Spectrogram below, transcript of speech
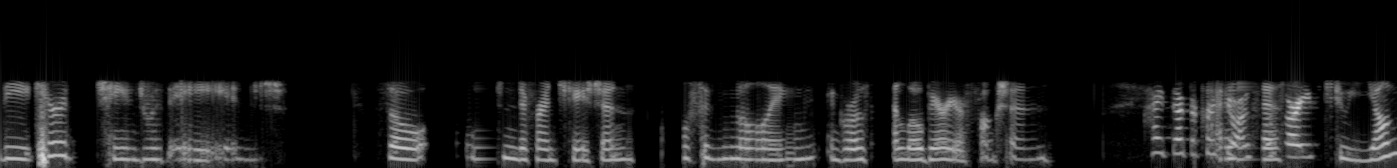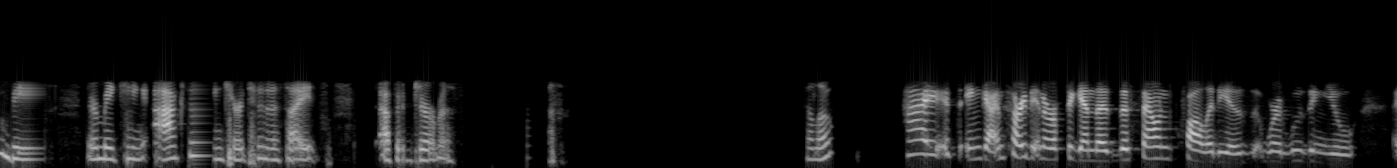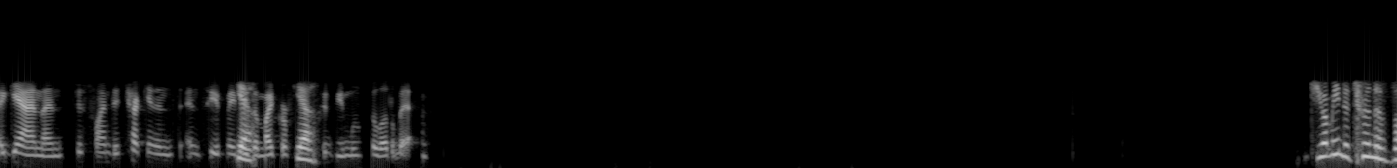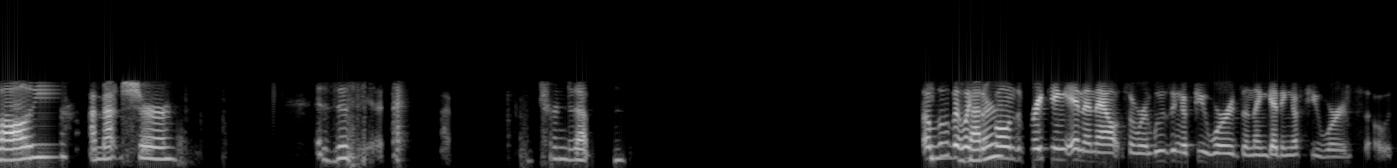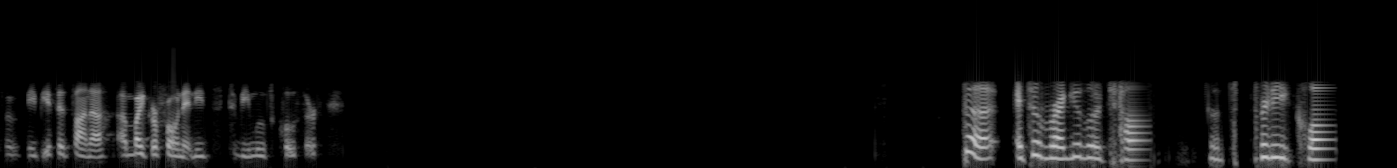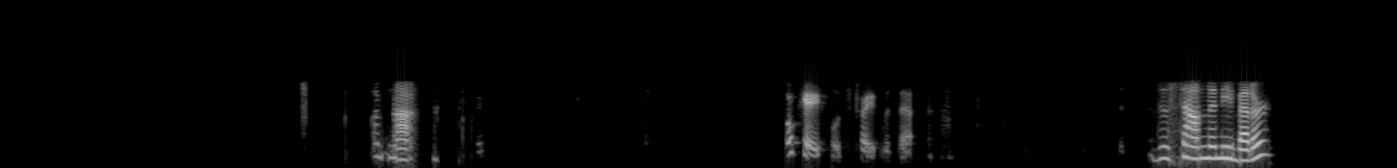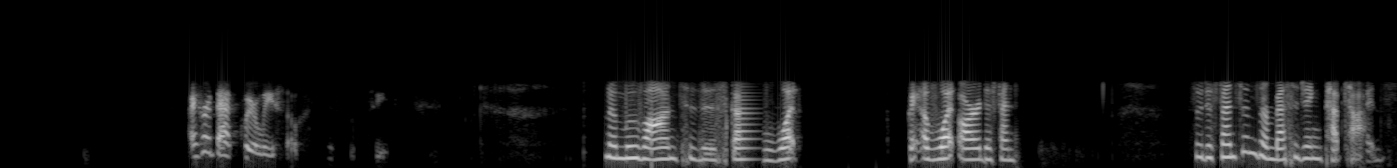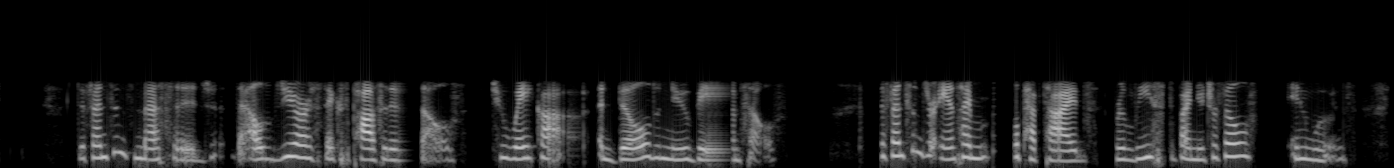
The keratin change with age. So differentiation, signaling, and growth and low barrier function. Hi, Dr. Curcio. I'm so sorry. To young bees, they're making active keratinocytes epidermis. Hello? Hi, it's Inga. I'm sorry to interrupt again. The the sound quality is we're losing you again and just wanted to check in and, and see if maybe the microphone could be moved a little bit. Do you want me to turn the volume? I'm not sure. Is this I turned it up? a little bit like Better? the phone's breaking in and out, so we're losing a few words and then getting a few words. So, so maybe if it's on a, a microphone, it needs to be moved closer. It's a, it's a regular tel. It's pretty close. I'm not. Okay, let's try it with that. Does this sound any better? I heard that clearly, so let's see. I'm going to move on to the discussion of what of what are defense. So defensins are messaging peptides. Defensins message the LGR6 positive cells to wake up and build new beta cells. Defensins are anti-peptides released by neutrophils in wounds.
